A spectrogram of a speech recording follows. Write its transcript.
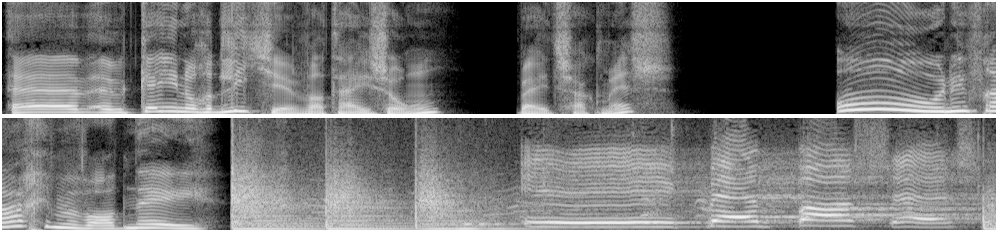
Eh, ken je nog het liedje wat hij zong bij het zakmes? Oeh, nu vraag je me wat. Nee. Ik ben pas zes.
